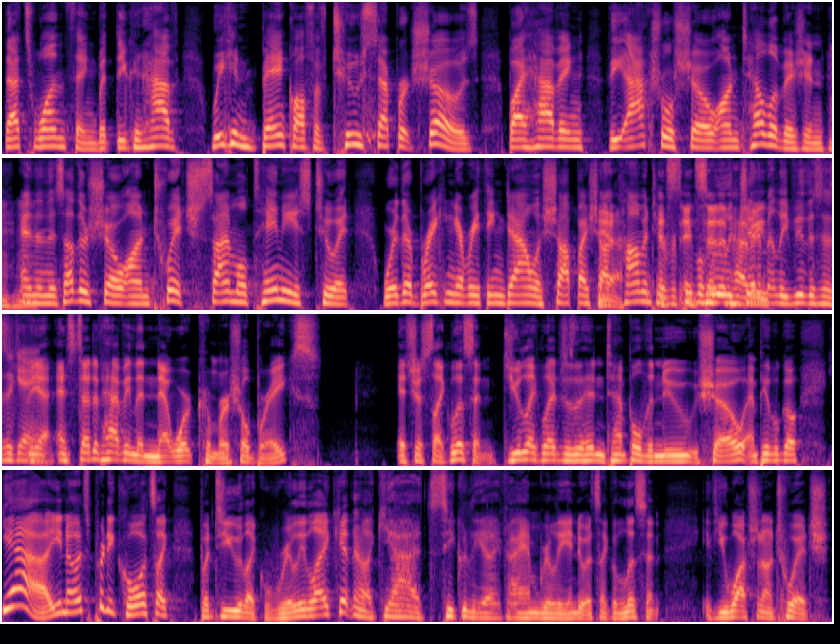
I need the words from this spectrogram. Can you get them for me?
that's one thing. But you can have we can bank off of two separate shows by having the actual show on television Mm-hmm. and then this other show on Twitch simultaneous to it, where they're breaking everything down with shot by shot commentary for people who having- legitimately view this as a game. Yeah, instead of having the network commercial breaks, it's just like, listen, do you like Legends of the Hidden Temple, the new show? And people go, yeah, you know, it's pretty cool. It's like, but do you like really like it? And they're like, yeah, it's secretly like I am really into it. It's like, listen, if you watch it on Twitch,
